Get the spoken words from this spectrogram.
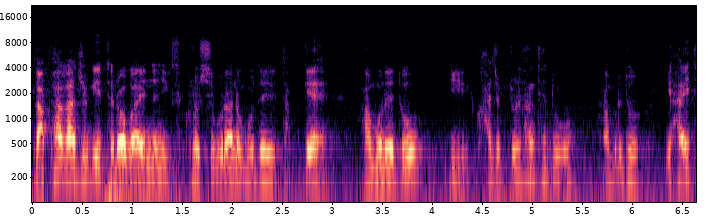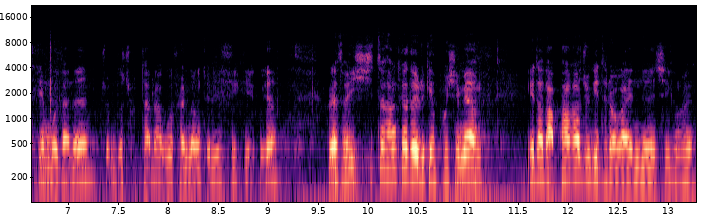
나파 가죽이 들어가 있는 익스클루시브라는 모델답게 아무래도 이 가죽줄 상태도 아무래도 이 하이트림보다는 좀 더 좋다라고 설명드릴 수 있겠고요. 그래서 이 시트 상태도 이렇게 보시면 이게 다 나파 가죽이 들어가 있는 지금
